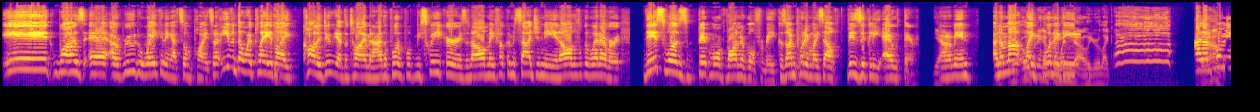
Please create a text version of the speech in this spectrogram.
it was a, a rude awakening at some point. So even though I played like Call of Duty at the time and I had to put up my squeakers and all my fucking misogyny and all the fucking whatever, this was a bit more vulnerable for me because I'm putting Yeah. myself physically out there. You know what I mean? And I'm not You're like one the of these. window. You're like, ah. And I'm coming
